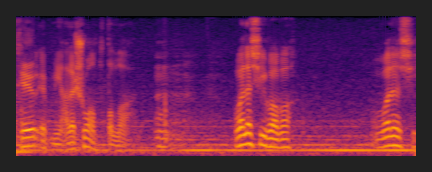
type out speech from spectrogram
خير ابني على شو عم تطلع؟ ولا شي بابا ولا شي.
